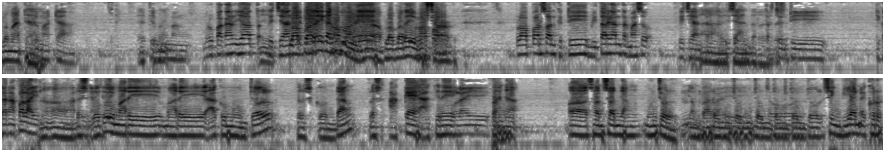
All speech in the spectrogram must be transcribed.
Belum ada. Belum ada. Jadi Itu memang merupakan ya Iya. bejaan Pelopore kan pelopore. Nah, pelopore pelopor pelopor son gede Blitar kan termasuk bejaan Ah, ter- terjun di di karnaval lah itu. Heeh, terus kuwi mari mari aku muncul terus kondang terus akeh akhirnya Mulai banyak eh, son-son yang muncul yang baru mulai muncul muncul muncul muncul. muncul sing biyen mek gur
